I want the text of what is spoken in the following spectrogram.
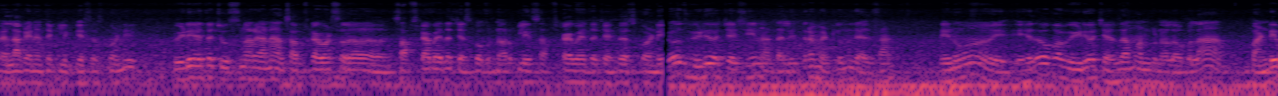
బెల్లాకైనా అయితే క్లిక్ చేసేసుకోండి. వీడియో అయితే చూస్తున్నారు కానీ సబ్స్క్రైబర్స్ సబ్స్క్రైబ్ అయితే చేసుకోకుంటున్నారు. ప్లీజ్ సబ్స్క్రైబ్ అయితే చేసేసుకోండి. ఈరోజు వీడియో వచ్చేసి నా దళిద్రం ఎట్లుంది తెలుసా? నేను ఏదో ఒక వీడియో చేద్దాం అనుకున్న లోపల బండి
